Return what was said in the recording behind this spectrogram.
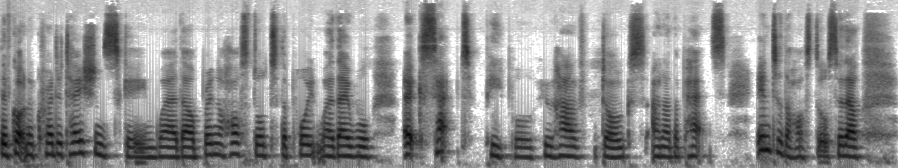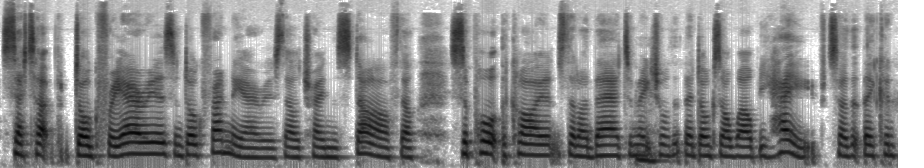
They've got an accreditation scheme where they'll bring a hostel to the point where they will accept people who have dogs and other pets into the hostel. So they'll set up dog free areas and dog friendly areas. They'll train the staff. They'll support the clients that are there to make sure that their dogs are well behaved so that they can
